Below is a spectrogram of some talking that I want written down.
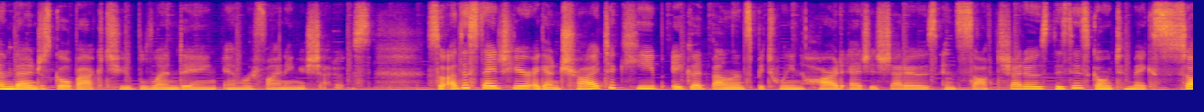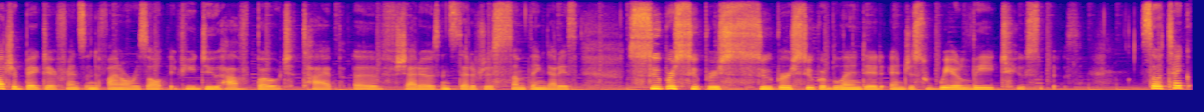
And then just go back to blending and refining your shadows. So at this stage here, again, try to keep a good balance between hard edges shadows and soft shadows. This is going to make such a big difference in the final result if you do have both type of shadows instead of just something that is super, super, super, super blended and just weirdly too smooth. So take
